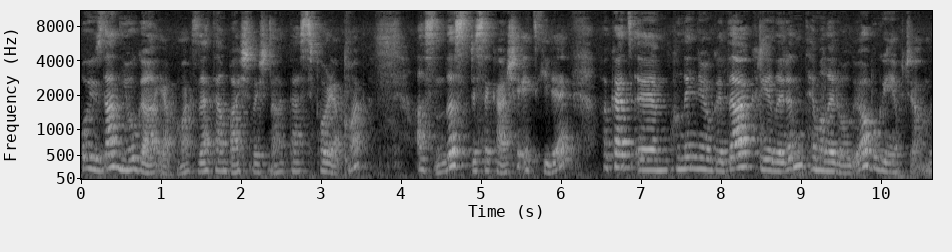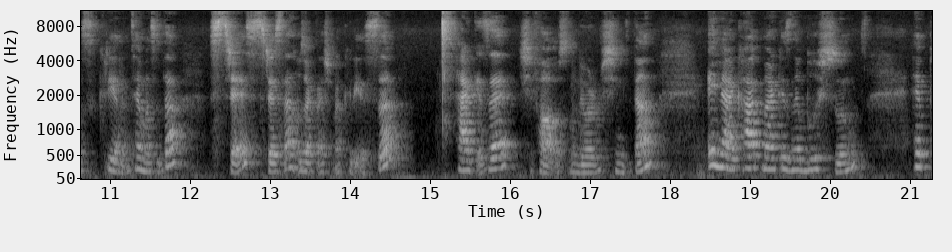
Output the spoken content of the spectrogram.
O yüzden yoga yapmak, zaten başlı başına hatta spor yapmak aslında strese karşı etkili. Fakat e, Kundalini Yoga'da kriyaların temaları oluyor. Bugün yapacağımız kriyanın teması da stres, stresten uzaklaşma kriyası. Herkese şifa olsun diyorum şimdiden. Eller kalp merkezine buluşsun. Hep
